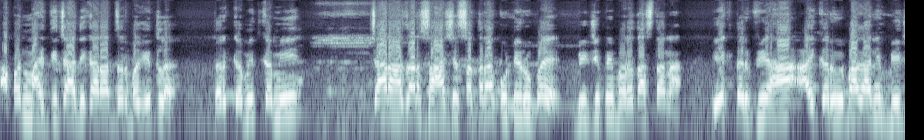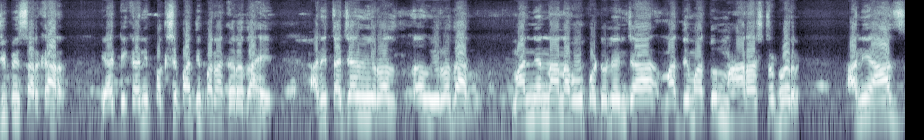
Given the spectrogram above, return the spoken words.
आपण माहितीच्या अधिकारात जर बघितलं तर कमीत कमी चार हजार सहाशे सतरा कोटी रुपये बीजेपी भरत असताना एकतर्फी हा आयकर विभाग आणि बीजेपी सरकार या ठिकाणी पक्षपातीपणा करत आहे. आणि त्याच्या विरोध विरोधात मान्य नानाभाऊ पटोलेंच्या माध्यमातून महाराष्ट्रभर आणि आज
